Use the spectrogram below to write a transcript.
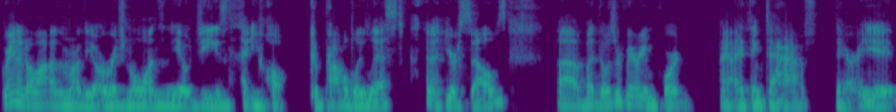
granted, a lot of them are the original ones and the OGs that you all could probably list yourselves. Uh, but those are very important, I, think, to have there. It,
